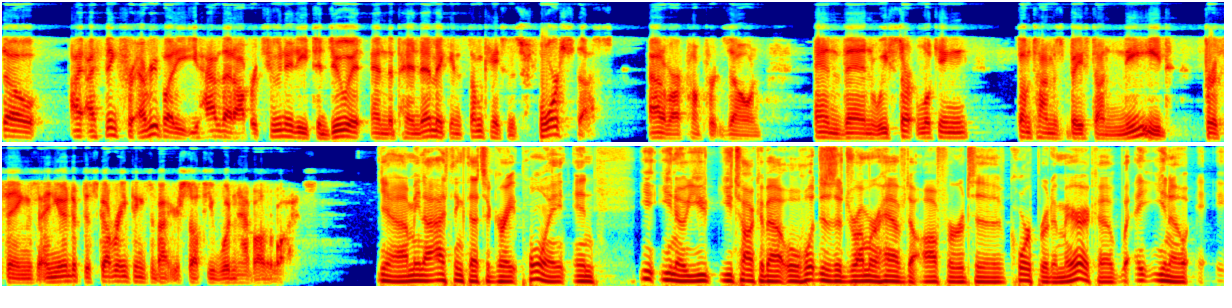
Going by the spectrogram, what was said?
so I, I think for everybody, you have that opportunity to do it, and the pandemic, in some cases, forced us out of our comfort zone, and then we start looking sometimes based on need for things, and you end up discovering things about yourself you wouldn't have otherwise. Yeah, I mean, I think that's a great point, and you, you know, you you talk about well, what does a drummer have to offer to corporate America? Eh, you know, eh, eh,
